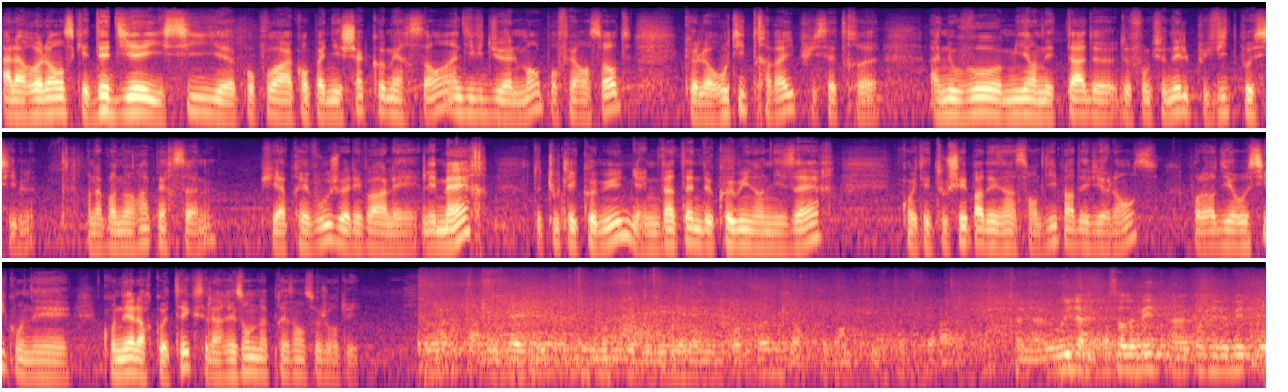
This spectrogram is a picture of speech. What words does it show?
à la relance qui est dédié ici euh, pour pouvoir accompagner chaque commerçant individuellement pour faire en sorte que leur outil de travail puisse être à nouveau mis en état de, fonctionner le plus vite possible. On n'abandonnera personne. Puis après vous, je vais aller voir les, maires de toutes les communes. Il y a une vingtaine de communes en Isère qui ont été touchées par des incendies, par des violences, pour leur dire aussi qu'on est, qu'on est à leur côté, que c'est la raison de ma présence aujourd'hui. Oui, il a un de, un concert de métro.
